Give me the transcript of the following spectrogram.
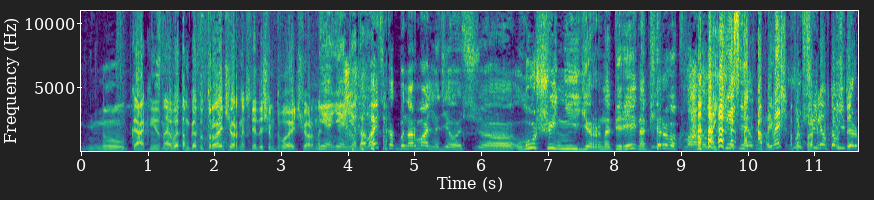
Ну, как, не знаю, в этом году трое черных, в следующем двое черных. Не-не-не, давайте как бы нормально делать. э, лучший нигер на, пере... на первого плана. А есть так- а понимаешь, лучший проблема в том, что,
